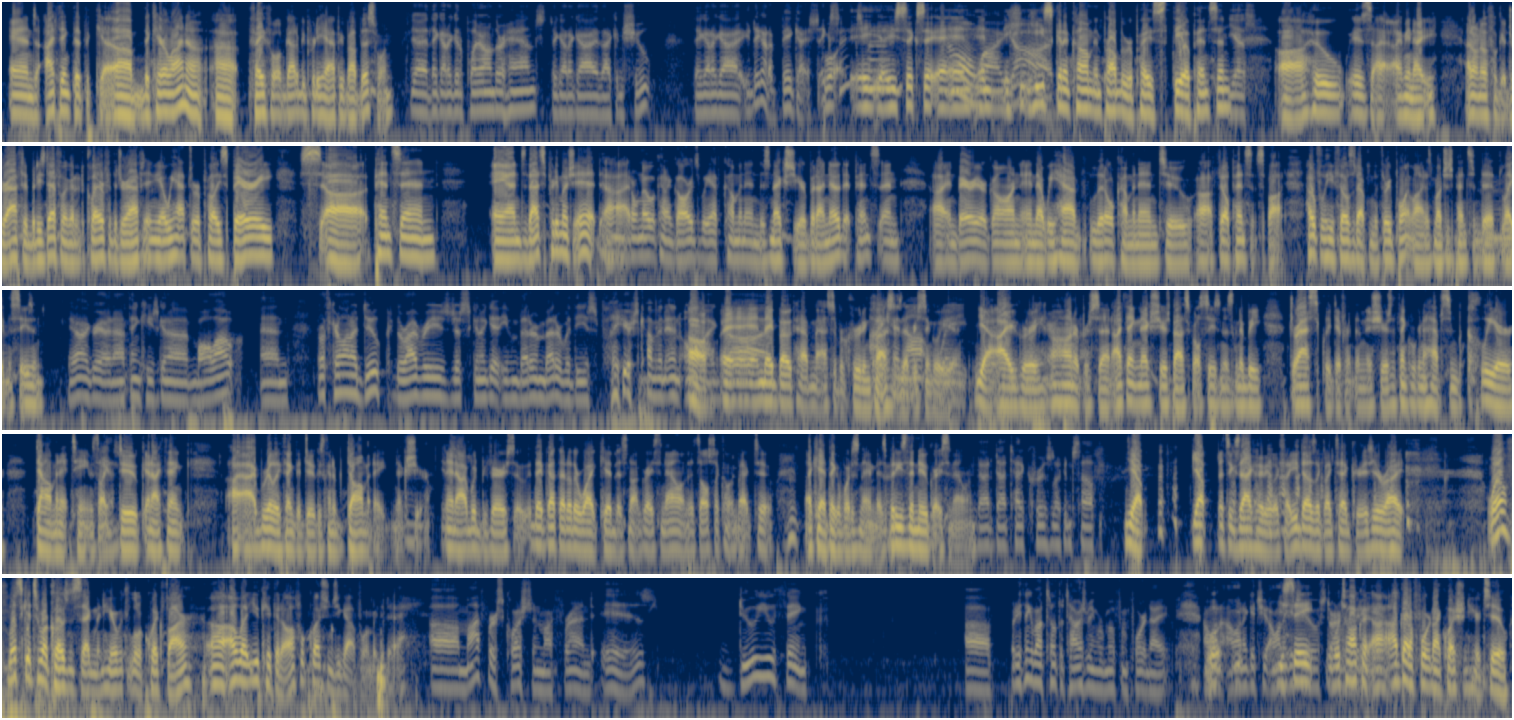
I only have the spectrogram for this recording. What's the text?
And I think that the um, the Carolina uh, faithful have got to be pretty happy about this one. Yeah, they got to get a good player on their hands. They got a guy that can shoot. They got a guy. They got a big guy. Six Well, six. he- he's six six, and, Oh and my he, he's going to come and probably replace Theo Pinson. Yes. uh, who is I, I mean I I don't know if he'll get drafted, but he's definitely going to declare for the draft. And you know we have to replace Berry, uh, Pinson, and that's pretty much it. Uh, I don't know what kind of guards we have coming in this next year, but I know that Pinson uh, and Berry are gone, and that we have Little coming in to uh, fill Pinson's spot. Hopefully he fills it up from the three point line as much as Pinson did late in the season. Yeah, I agree, and I think he's gonna ball out. And North Carolina Duke, the rivalry is just gonna get even better and better with these players coming in. Oh, oh my god! and they both have massive recruiting classes every single year. Yeah, I agree, 100%. I think next year's basketball season is going to be drastically different than this year's. I think we're going to have some clear dominant teams like Yes. Duke, and I think. I I really think that Duke is going to dominate next year, Yes. and I would be very so. They've got that other white kid that's not Grayson Allen that's also coming back too. I can't think of what his name is, but he's the new Grayson Allen. that that Ted Cruz looking stuff. Yep. Yep. That's exactly what he looks like. He does look like Ted Cruz. You're right. Well, let's get to our closing segment here with a little quick fire. Uh, I'll let you kick it off. What questions you got for me today? Uh, my first question, my friend, is: Do you think? Uh, what do you think about Tilted Towers being removed from Fortnite? I Well, want. I want to get you. I You want to get see, you started. we're talking. I. I've got a Fortnite question here too.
